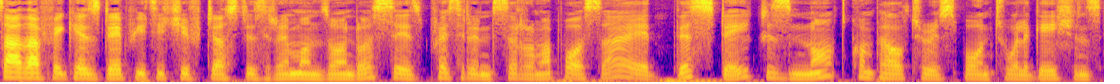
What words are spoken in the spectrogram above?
South Africa's Deputy Chief Justice Raymond Zondo says President Cyril Ramaphosa at this stage is not compelled to respond to allegations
